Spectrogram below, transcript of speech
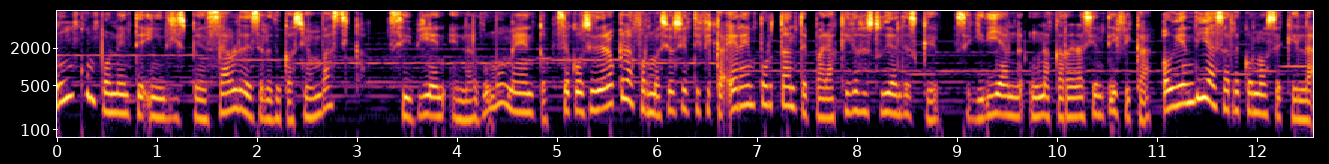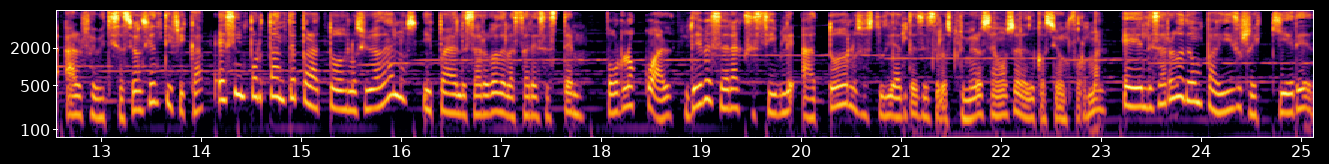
un componente indispensable desde la educación básica. Si bien en algún momento se consideró que la formación científica era importante para aquellos estudiantes que seguirían una carrera científica, hoy en día se reconoce que la alfabetización científica es importante para todos los ciudadanos y para el desarrollo de las áreas STEM, por lo cual debe ser accesible a todos los estudiantes desde los primeros años de la educación formal. El desarrollo de un país requiere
